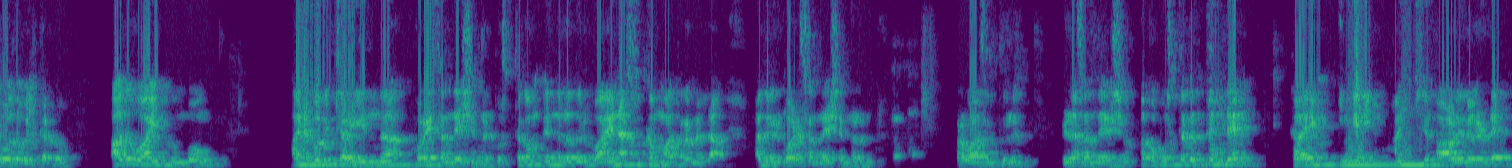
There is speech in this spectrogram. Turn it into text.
ബോധവൽക്കരണവും അത് വായിക്കുമ്പോൾ അനുഭവിച്ചറിയുന്ന കുറെ സന്ദേശങ്ങൾ. പുസ്തകം എന്നുള്ളത് ഒരു വായനാസുഖം മാത്രമല്ല അതിൽ ഒരുപാട് സന്ദേശങ്ങളുണ്ട്. പ്രവാസത്തിൽ ഉള്ള സന്ദേശം. അപ്പൊ പുസ്തകത്തിന്റെ കാര്യം ഇങ്ങനെ അഞ്ച് ആളുകളുടെ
